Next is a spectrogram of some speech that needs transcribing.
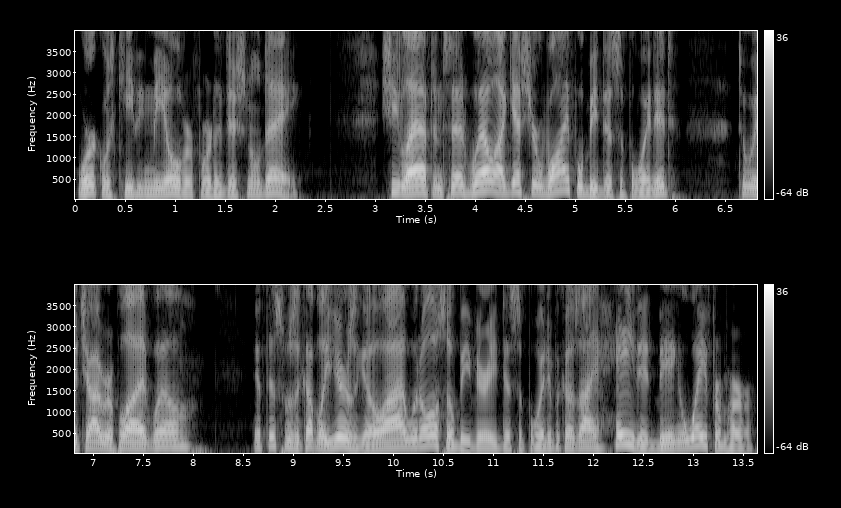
work was keeping me over for an additional day. She laughed and said, Well, I guess your wife will be disappointed. To which I replied, Well, if this was a couple of years ago, I would also be very disappointed because I hated being away from her.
